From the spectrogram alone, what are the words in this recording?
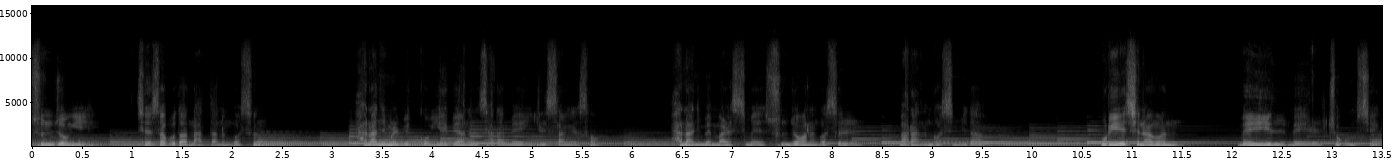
순종이 제사보다 낫다는 것은 하나님을 믿고 예배하는 사람의 일상에서 하나님의 말씀에 순종하는 것을 말하는 것입니다. 우리의 신앙은 매일매일 조금씩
